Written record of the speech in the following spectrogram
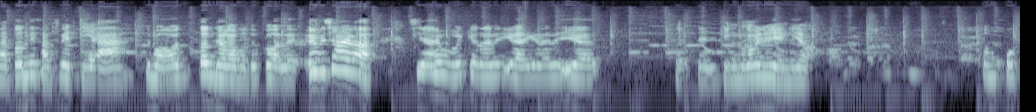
มาต้นที่สามสิบเอ็ด GR จะบอกว่าต้นเดียวกันหมดทุกตัวเลย เอ้ยไม่ใช่ป่ะใช่ผมไม่เก็บรายละเอียดเก็บรายละเอียดแต่แต่จริงๆมันก็ไม่ได้อย่างนี้หรอกต้มโคตร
